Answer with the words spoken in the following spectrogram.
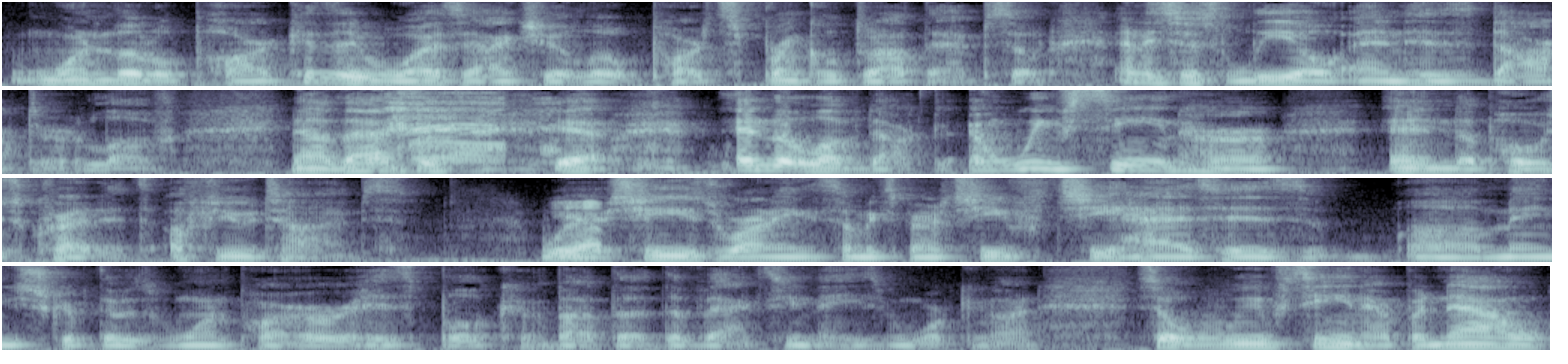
one little part because it was actually a little part sprinkled throughout the episode, and it's just Leo and his doctor love. Now that's a, yeah, and the love doctor, and we've seen her in the post credits a few times where Yep. she's running some experiments. She she has his uh, manuscript that was one part or his book about the, the vaccine that he's been working on. So we've seen her, but now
